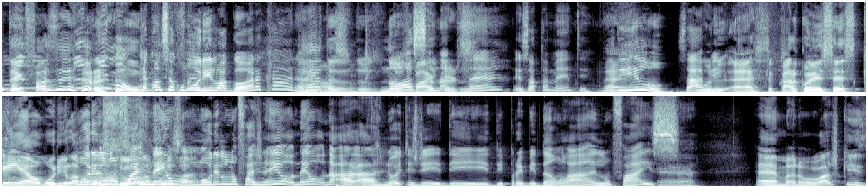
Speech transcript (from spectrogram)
Não tem o que fazer, né? irmão, O que aconteceu com o Murilo agora, cara? É, Nossa, dos, dos, Nossa, dos na- né? Exatamente. É. Murilo, sabe? Murilo- é, se o cara conhecesse quem é o Murilo, Murilo não faz nem o, é. Murilo não faz nem, o- nem o- na- as noites de, de, de proibidão lá, ele não faz. É, mano, eu acho que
